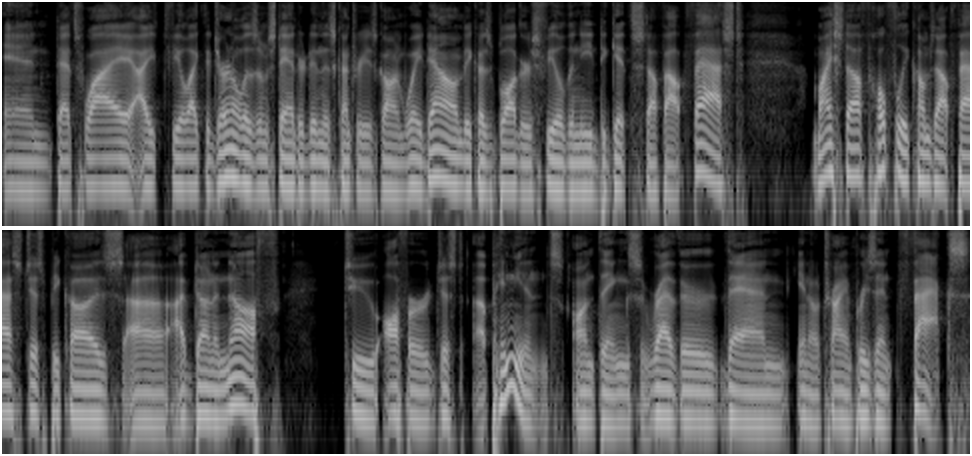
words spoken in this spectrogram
And that's why I feel like the journalism standard in this country has gone way down because bloggers feel the need to get stuff out fast. My stuff hopefully comes out fast just because uh, I've done enough to offer just opinions on things rather than, you know, try and present facts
